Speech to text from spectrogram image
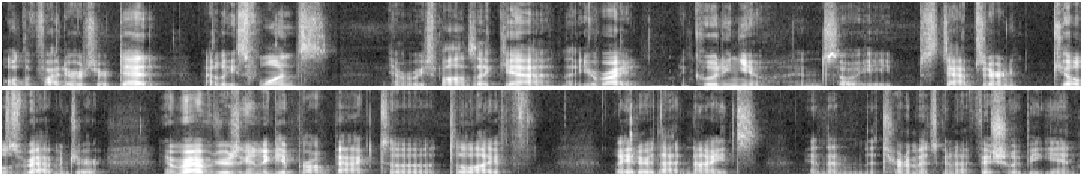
all the fighters are dead at least once. And Respawn's like, yeah, that you're right, including you. And so he stabs her and kills Ravenger. And Ravager's going to get brought back to, to life later that night, and then the tournament's going to officially begin.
